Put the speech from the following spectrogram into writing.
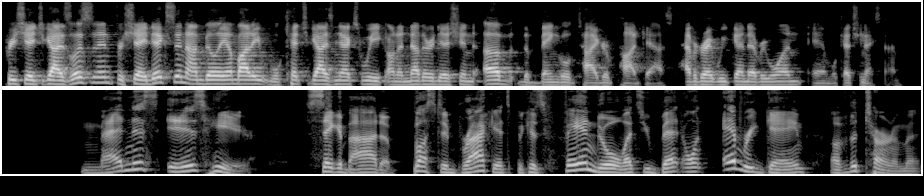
Appreciate you guys listening. For Shea Dixon, I'm Billy Embody. We'll catch you guys next week on another edition of the Bengal Tiger Podcast. Have a great weekend, everyone, and we'll catch you next time. Madness is here. Say goodbye to busted brackets because FanDuel lets you bet on every game of the tournament.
